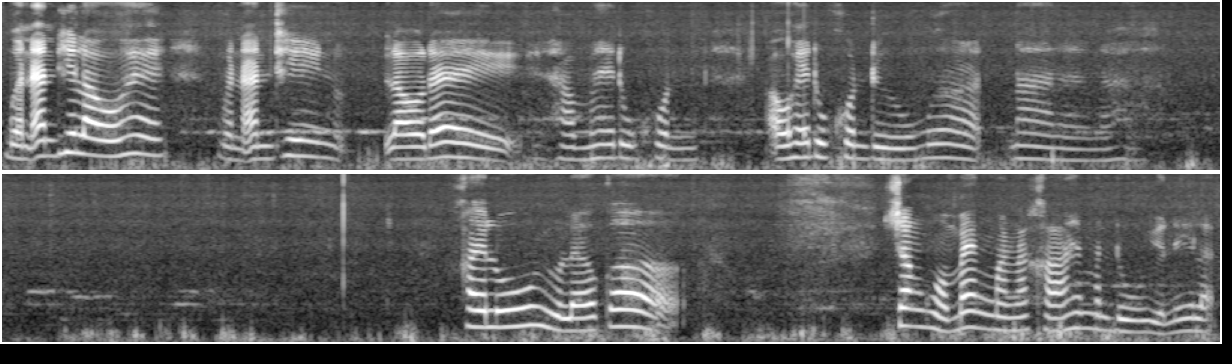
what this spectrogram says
เหมือนอันที่เราให้ เหมือนอันที่เราได้ทำให้ทุกคน เอาให้ทุกคนดูเมื่อหน้านั้นนะคะ ใครรู้อยู่แล้วก็ช่างหัวแม่งมันนะคะ ให้มันดูอยู่นี่แหละ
